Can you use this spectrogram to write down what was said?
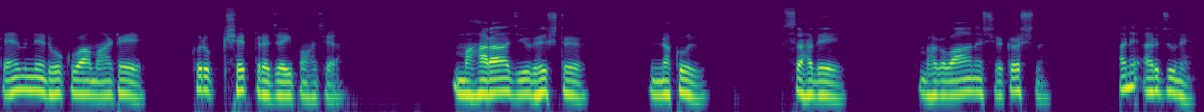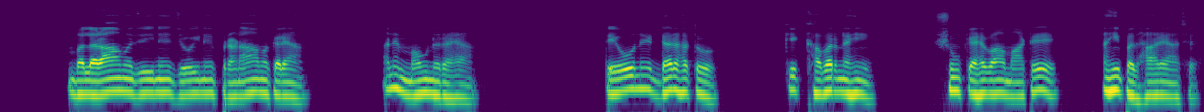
તેમને રોકવા માટે કુરુક્ષેત્ર જઈ પહોંચ્યા. મહારાજ યુધિષ્ઠિર, નકુલ, સહદેવ, ભગવાન શ્રીકૃષ્ણ અને અર્જુને બલરામજીને જોઈને પ્રણામ કર્યા. અને મૌન રહ્યા. તેઓને ડર હતો કે ખબર નહીં શું કહેવા માટે અહીં પધાર્યા છે.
